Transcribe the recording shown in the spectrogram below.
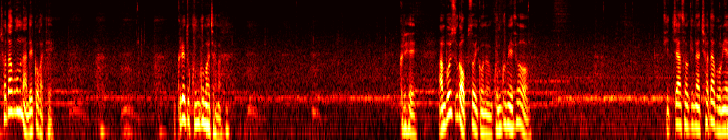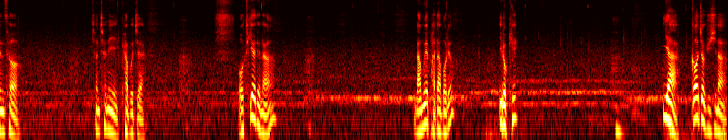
쳐다보면 안 될 것 같아. 그래도 궁금하잖아. 그래. 안 볼 수가 없어, 이거는. 궁금해서. 뒷좌석이나 쳐다보면서 천천히 가보자. 어떻게 해야 되나? 나무에 받아버려? 이렇게? 야, 꺼져, 귀신아.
